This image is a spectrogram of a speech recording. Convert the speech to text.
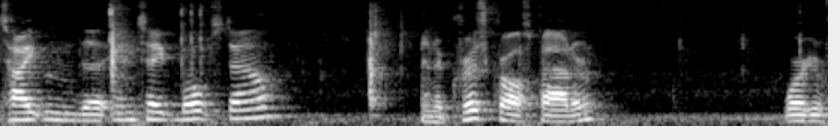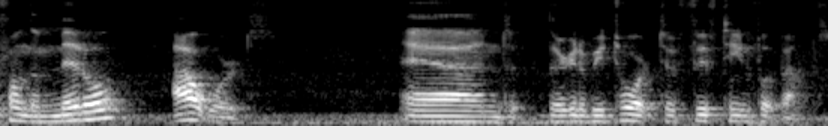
tighten the intake bolts down in a crisscross pattern, working from the middle outwards and they're going to be torqued to 15 foot-pounds.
